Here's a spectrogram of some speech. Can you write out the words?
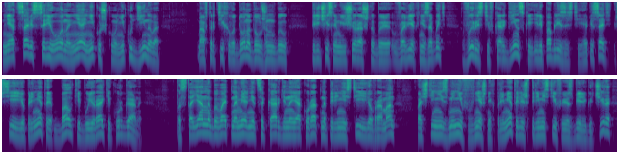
ни отца Виссариона, ни Аникушку, ни Кудинова. Автор «Тихого дона» должен был, перечислим еще раз, чтобы вовек не забыть, вырасти в Каргинской или поблизости и описать все ее приметы, балки, буераки, курганы. Постоянно бывать на мельнице Каргина и аккуратно перенести ее в роман, почти не изменив внешних примет и лишь переместив ее с берега Чира –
